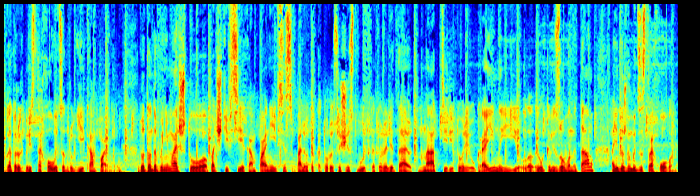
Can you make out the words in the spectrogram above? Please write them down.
у которых перестраховываются другие компании. Тут надо понимать, что почти все компании, все самолеты, которые существуют, которые летают над территорией Украины и локализованы там, они должны быть застрахованы.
